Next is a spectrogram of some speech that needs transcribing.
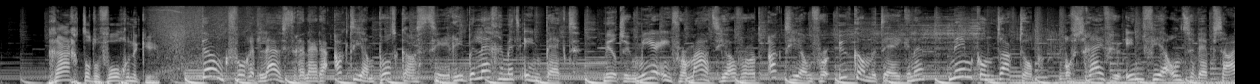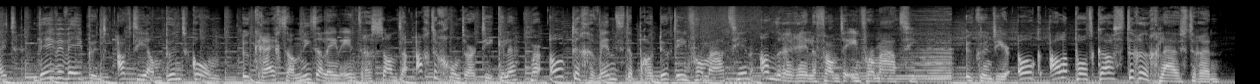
Graag tot de volgende keer. Dank voor het luisteren naar de Actian podcast-serie Beleggen met Impact. Wilt u meer informatie over wat Actian voor u kan betekenen? Neem contact op of schrijf u in via onze website www.actian.com. U krijgt dan niet alleen interessante achtergrondartikelen, maar ook de gewenste productinformatie en andere relevante informatie. U kunt hier ook alle podcasts terugluisteren.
